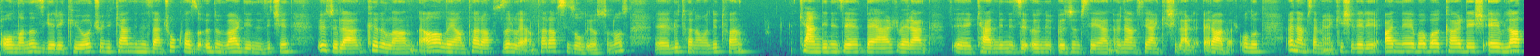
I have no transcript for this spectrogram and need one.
olmanız gerekiyor. Çünkü kendinizden çok fazla ödün verdiğiniz için üzülen, kırılan, ağlayan taraf, zırlayan taraf siz oluyorsunuz. E, lütfen ama lütfen kendinize değer veren, e, kendinizi özümseyen, önemseyen kişilerle beraber olun. Önemsemeyen kişileri anne, baba, kardeş, evlat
